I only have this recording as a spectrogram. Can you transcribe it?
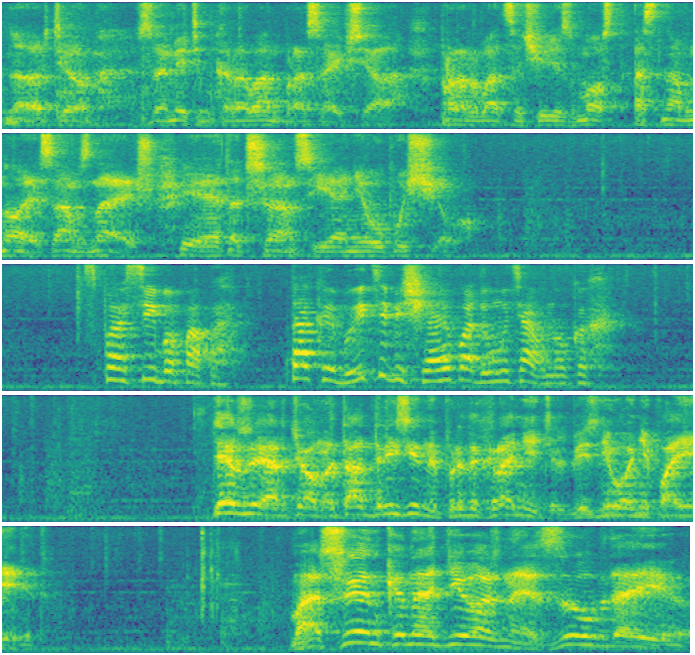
Ну, Артем, заметим караван, бросай все. Прорваться через мост – основное, сам знаешь. И этот шанс я не упущу. Спасибо, папа. Так и быть, обещаю подумать о внуках. Держи, Артем, это от дрезины предохранитель, без него не поедет. Машинка надежная, зуб даю.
